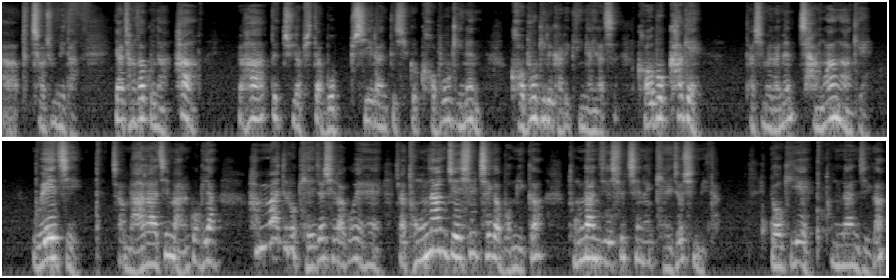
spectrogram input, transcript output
아, 붙여줍니다. 야 장사꾼아 하, 하 뜻 주의합시다. 몹시란 뜻이고 거북이는 거북이를 가리키는 게 아니라 거북하게 다시 말하면 장황하게 외지 자 말하지 말고 그냥 한마디로 개젖이라고 해. 자 동난지의 실체가 뭡니까? 동난지의 실체는 개젖입니다. 여기에 동난지가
